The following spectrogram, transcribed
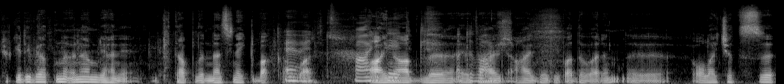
Türk Edebiyatı'nın önemli hani kitaplarından Sinekli Bakkal Evet, var. Halide Aynı Edip adlı adı evet, var. Hal- Halide Edip adı varın. E, olay çatısı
